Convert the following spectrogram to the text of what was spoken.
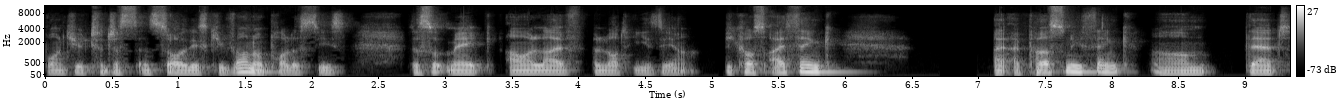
want you to just install these Kyverno policies. This would make our life a lot easier because I think, I, I personally think um, that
